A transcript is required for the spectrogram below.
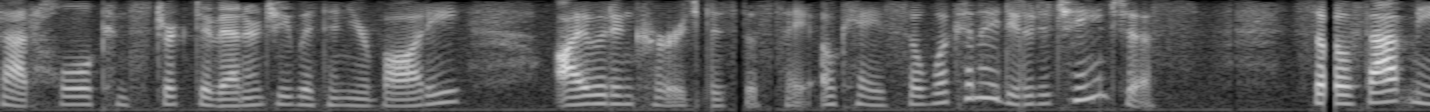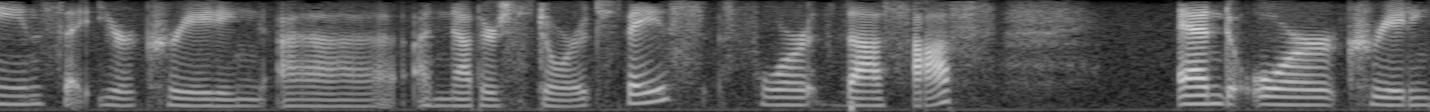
that whole constrictive energy within your body, I would encourage you to say, okay, so what can I do to change this? So if that means that you're creating uh, another storage space for the stuff and or creating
